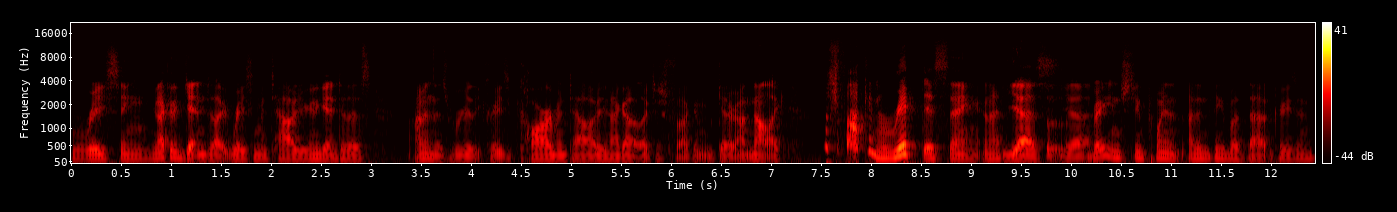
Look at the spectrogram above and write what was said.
racing. You're not gonna get into like racing mentality. You're gonna get into this. I'm in this really crazy car mentality, and I gotta like just fucking get around. Not like let's fucking rip this thing. And I think Yes, yeah. very interesting point. I didn't think about that, Grayson.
